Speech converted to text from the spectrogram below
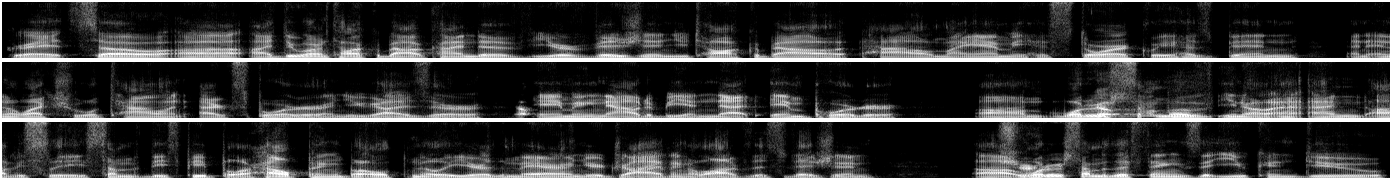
Great. So uh, I do want to talk about kind of your vision. You talk about how Miami historically has been an intellectual talent exporter, and you guys are yep. aiming now to be a net importer. Um, what are yep. some of you know, and obviously some of these people are helping, but ultimately you're the mayor and you're driving a lot of this vision. Uh, sure. What are some of the things that you can do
